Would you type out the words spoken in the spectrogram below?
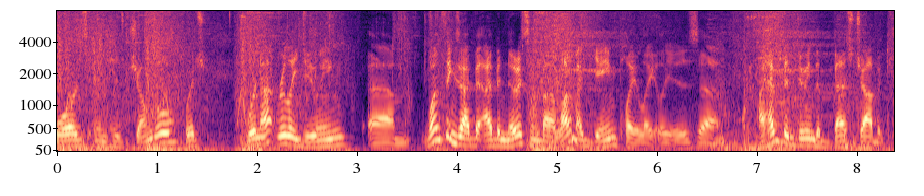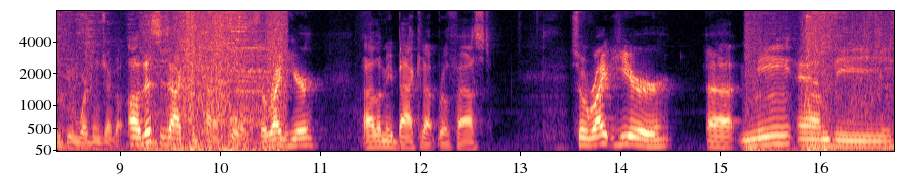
wards in his jungle, which we're not really doing. Um, one of the things I've been, I've been, noticing about a lot of my gameplay lately is um, I haven't been doing the best job at keeping wards in jungle. Oh, this is actually kind of cool. So right here, uh, let me back it up real fast. So right here, uh, me and the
